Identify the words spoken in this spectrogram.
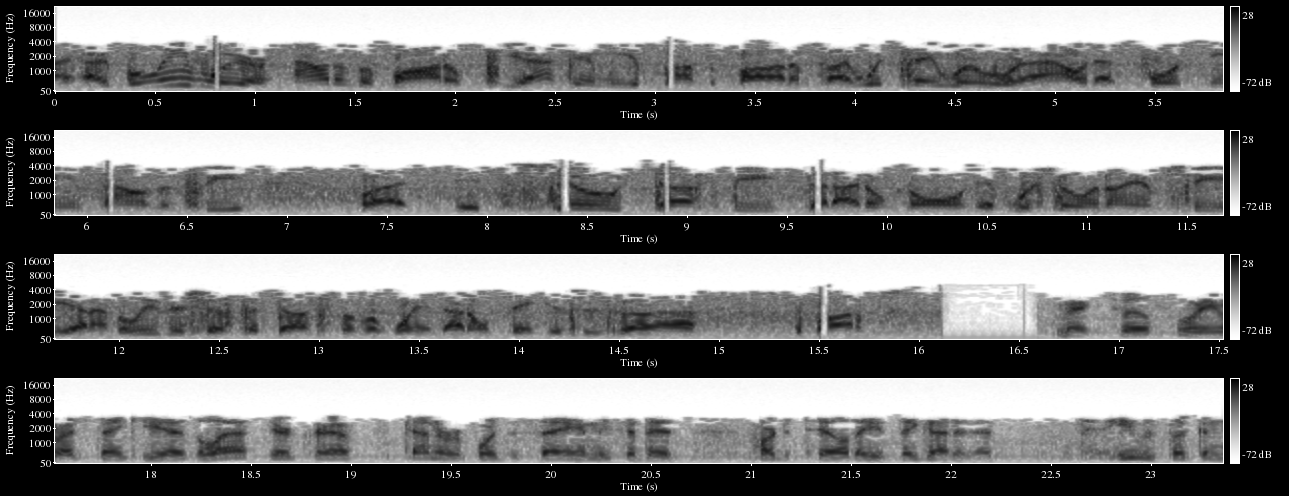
I, I believe we are out of the bottom. You asking me about the bottom, so I would say we're, we're out at 14,000 feet, but it's so dusty that I don't know if we're still in IMC, and I believe it's just the dust from the wind. I don't think this is uh, the bottom. American 1240, Roger, thank you. Yeah, the last aircraft kind of reported the same. He said that hard to tell. They they got it at, he was looking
